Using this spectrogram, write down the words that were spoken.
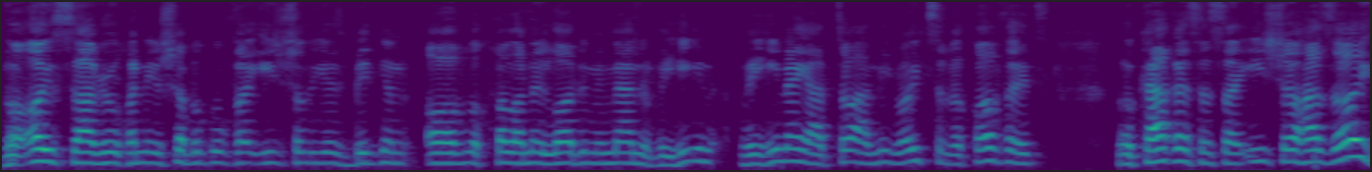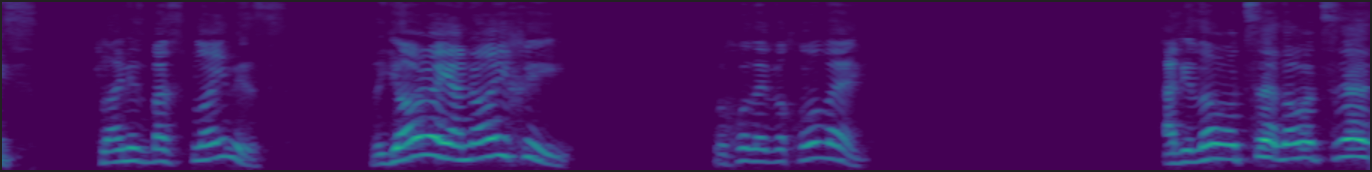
ואוי סע רוחה נרשה בגוף האיש שלי יש בדיין אוב לכל הנולדים ממנו והנה עתו אני רויצה וחופץ לקחת את האיש הזויס פליינס בס פליינס ויורי אנויכי וכולי וכולי אני לא רוצה, לא רוצה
